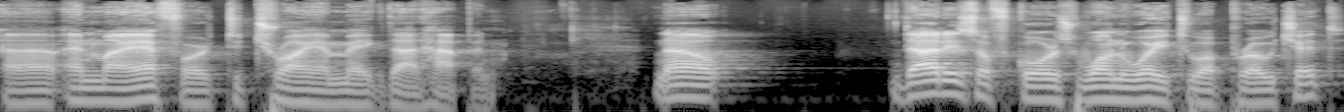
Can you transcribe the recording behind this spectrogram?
uh, and my effort to try and make that happen. Now, that is, of course, one way to approach it.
